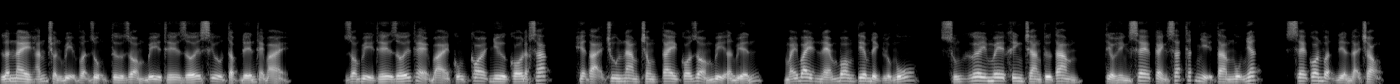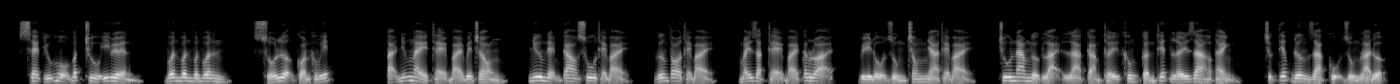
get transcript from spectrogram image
Lần này hắn chuẩn bị vận dụng từ zombie bi thế giới siêu tập đến thẻ bài. Zombie thế giới thẻ bài cũng coi như có đặc sắc, hiện tại chu nam trong tay có zombie ẩn biến, máy bay ném bom tiêm địch lục ngũ, súng gây mê khinh trang tứ tam, tiểu hình xe cảnh sát thất nhị tam ngũ nhất xe con vận điển đại trọng, xe cứu hộ bất chu ý huyện vân vân vân vân, số lượng còn không ít. Tại những này thẻ bài bên trong, như nệm cao su thẻ bài, gương to thẻ bài, máy giặt thẻ bài các loại, vì đồ dùng trong nhà thẻ bài, chu nam ngược lại là cảm thấy không cần thiết lấy ra hợp thành, trực tiếp đương ra cụ dùng là được.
